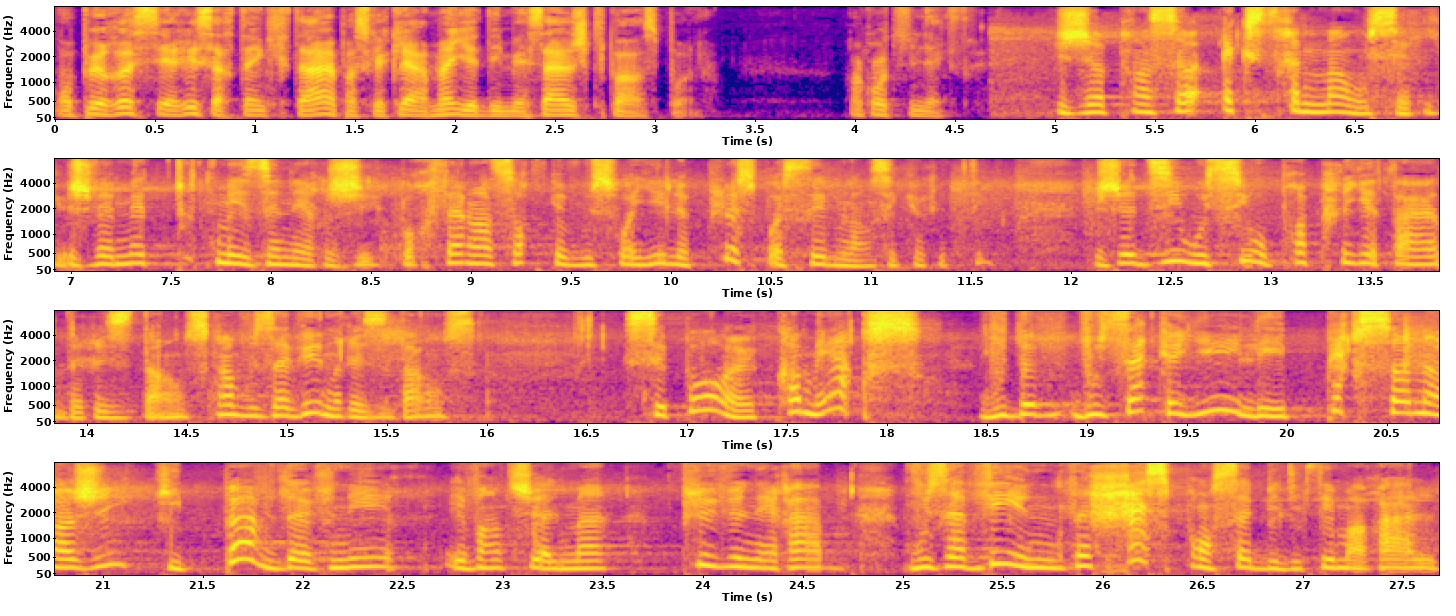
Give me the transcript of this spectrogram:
On peut resserrer certains critères parce que clairement, il y a des messages qui passent pas. On continue l'extrait. Je prends ça extrêmement au sérieux. Je vais mettre toutes mes énergies pour faire en sorte que vous soyez le plus possible en sécurité. Je dis aussi aux propriétaires de résidences, quand vous avez une résidence, c'est pas un commerce. Vous, accueillez les personnes âgées qui peuvent devenir éventuellement plus vulnérables. Vous avez une responsabilité morale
